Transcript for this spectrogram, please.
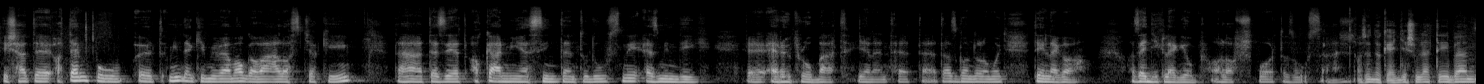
és hát eh, a tempó mindenki, mivel maga választja ki, tehát ezért akármilyen szinten tud úszni, ez mindig eh, erőpróbát jelenthet. Tehát azt gondolom, hogy tényleg a, az egyik legjobb alapsport az úszás. Az önök egyesületében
